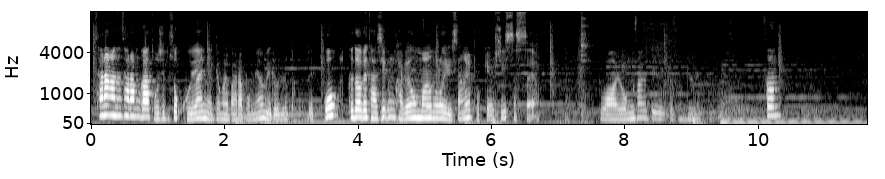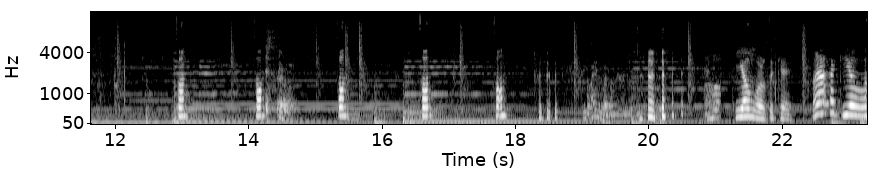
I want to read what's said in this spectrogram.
사랑하는 사람과 도심 속 고요한 야경을 바라보며 위로를 받기도 했고 그 덕에 다시금 가벼운 마음으로 일상을 벗겨올 수 있었어요. 와 영상 찍으니까 손을 다시 손, 손, 손, 손, 손, 손. 귀여운 걸 어떡해? 아 귀여워.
